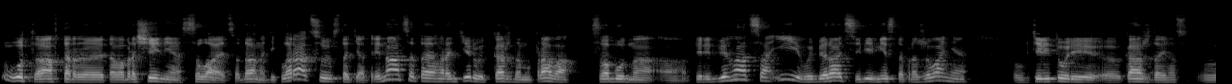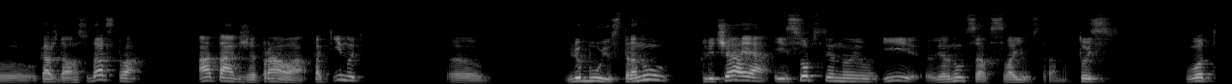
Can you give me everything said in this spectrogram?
Вот автор этого обращения ссылается да, на декларацию, статья 13 гарантирует каждому право свободно э, передвигаться и выбирать себе место проживания в территории э, каждой, э, каждого государства, а также право покинуть э, любую страну, включая и собственную, и вернуться в свою страну. То есть вот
